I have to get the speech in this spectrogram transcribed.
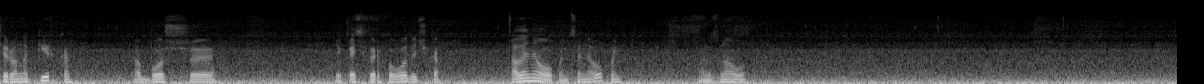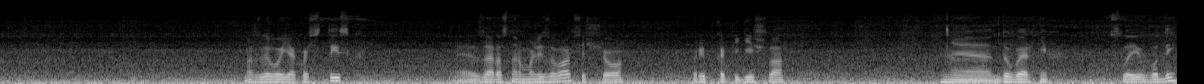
червонопірка, або ж е, якась верховодочка. Але не окунь, це не окунь. Вон знову. Можливо, якось тиск зараз нормалізувався, що рибка підійшла е, до верхніх слоїв води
